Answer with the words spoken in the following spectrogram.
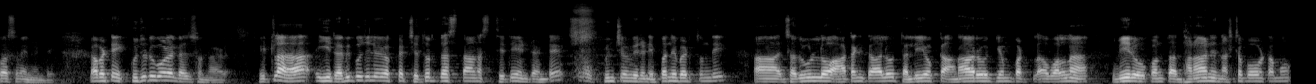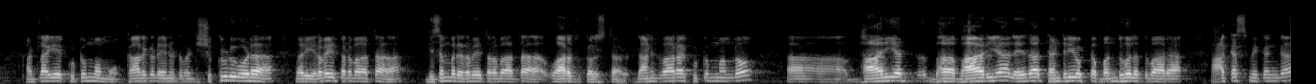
కోసమేనండి. కాబట్టి కుజుడు కూడా కలిసి ఉన్నాడు. ఇట్లా ఈ రవి కుజుల యొక్క చతుర్థ స్థాన స్థితి ఏంటంటే కొంచెం వీరిని ఇబ్బంది పెడుతుంది. చదువుల్లో ఆటంకాలు తల్లి యొక్క అనారోగ్యం పట్ల వలన వీరు కొంత ధనాన్ని నష్టపోవటము అట్లాగే కుటుంబము కారకుడైనటువంటి శుక్రుడు కూడా మరి ఇరవై తర్వాత డిసెంబర్ ఇరవై తర్వాత వారు కలుస్తాడు. దాని ద్వారా కుటుంబంలో భార్య భార్య లేదా తండ్రి యొక్క బంధువుల ద్వారా ఆకస్మికంగా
